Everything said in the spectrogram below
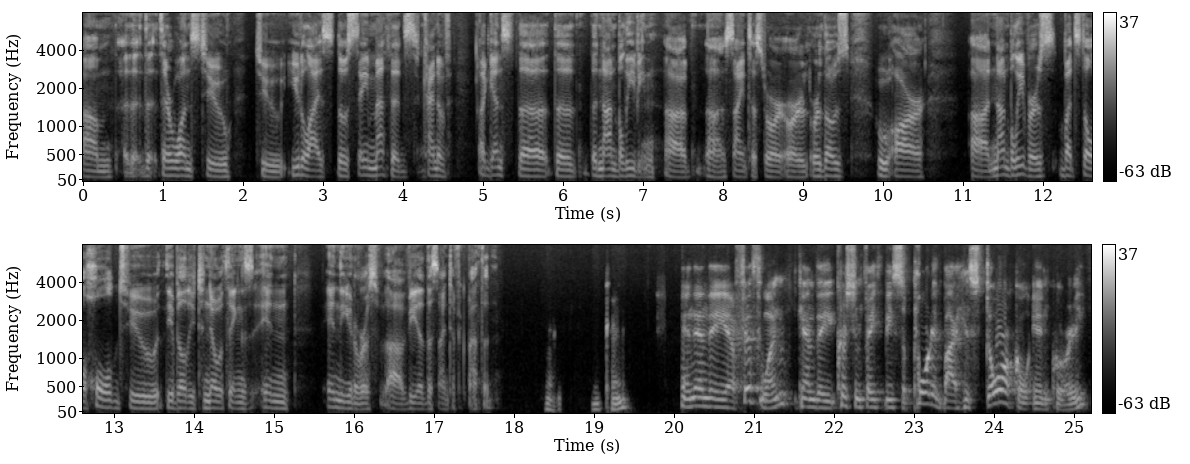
Um, they're ones to to utilize those same methods kind of against the the, the non-believing scientist or, or or those who are uh, non-believers, but still hold to the ability to know things in in the universe uh, via the scientific method. Okay. And then the uh, fifth one, can the Christian faith be supported by historical inquiry?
